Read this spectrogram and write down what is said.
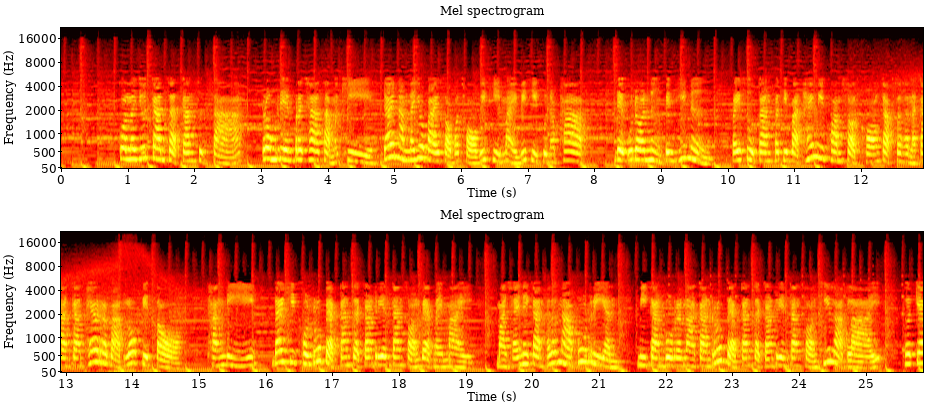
-19 กลยุทธ์การจัดการศึกษา โรงเรียนประชาสามัคคี ได้นำนโยบายสปทวิถีใหม่วิถีคุณภาพ เด็กอุดรหนึ่งเป็นที่หนึ่งไปสู่การปฏิบัติให้มีความสอดคล้องกับสถานการณ์การแพร่ระบาดโรคติดต่อ ทั้งนี้ได้คิดค้นรูปแบบการจัดการเรียนการสอนแบบใหม่ ๆ มาใช้ในการพัฒนาผู้เรียน มีการบูรณาการรูปแบบการจัดการเรียนการสอนที่หลากหลาย เพื่อแก้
